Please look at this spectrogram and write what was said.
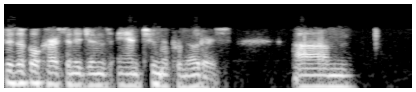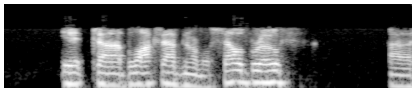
physical carcinogens and tumor promoters. It uh, blocks abnormal cell growth, uh,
